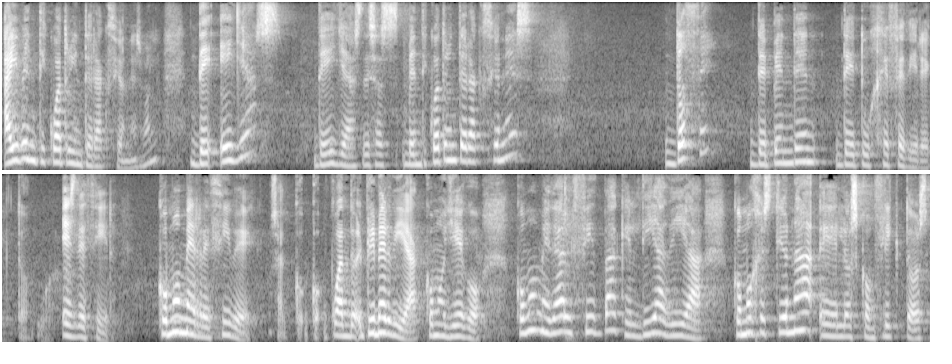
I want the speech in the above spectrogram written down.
Hay 24 interacciones, ¿vale? De ellas, de ellas, de esas 24 interacciones, 12 dependen de tu jefe directo. Es decir, cómo me recibe, o sea, cuando, el primer día, cómo llego, cómo me da el feedback el día a día, cómo gestiona eh, los conflictos,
